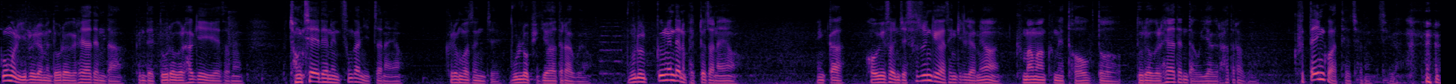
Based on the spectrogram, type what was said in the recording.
꿈을 이루려면 노력을 해야 된다. 근데 노력을 하기 위해서는 정체되는 순간이 있잖아요. 그런 것은 이제 물로 비교하더라고요. 물을 끓는 데는 100도잖아요. 그러니까 거기서 이제 수증기가 생기려면 그만큼의 더욱 더 노력을 해야 된다고 이야기를 하더라고요. 그때인 것 같아요, 저는 지금.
